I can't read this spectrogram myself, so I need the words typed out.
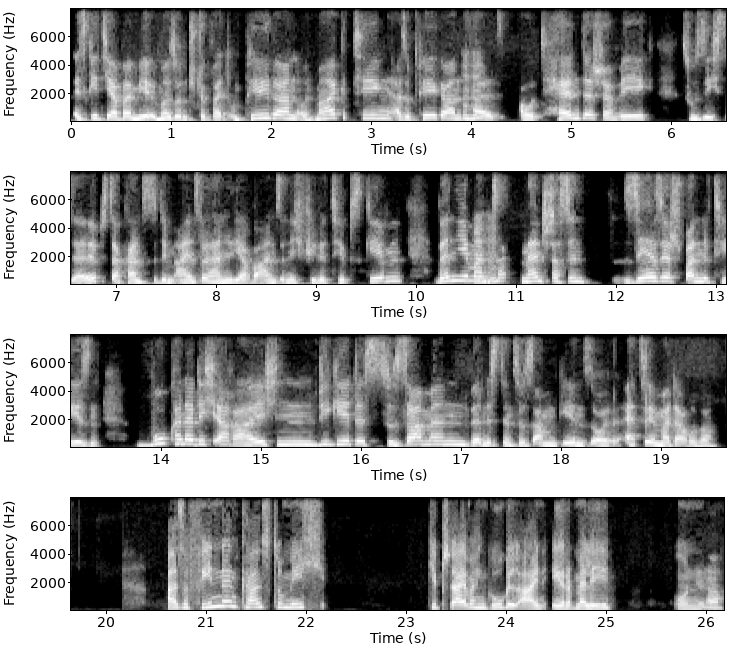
es geht ja bei mir immer so ein Stück weit um Pilgern und Marketing, also Pilgern mhm. als authentischer Weg zu sich selbst. Da kannst du dem Einzelhandel ja wahnsinnig viele Tipps geben. Wenn jemand mhm. sagt, Mensch, das sind sehr, sehr spannende Thesen. Wo kann er dich erreichen? Wie geht es zusammen, wenn es denn zusammengehen soll? Erzähl mal darüber. Also finden kannst du mich gibst einfach in Google ein Ermeli und genau.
